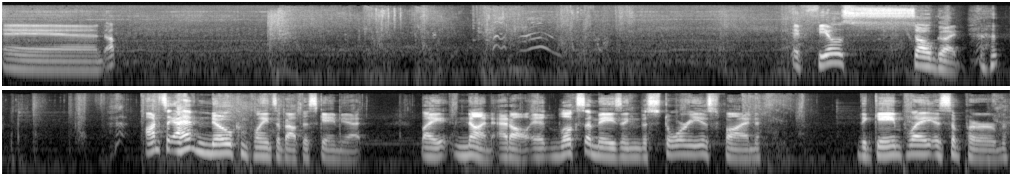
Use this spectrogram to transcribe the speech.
And up. It feels so good. Honestly, I have no complaints about this game yet. Like, none at all. It looks amazing. The story is fun. The gameplay is superb.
